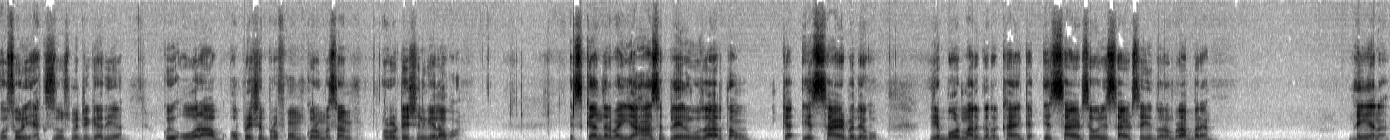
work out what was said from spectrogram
और सॉरी एक्सेस ऑफ़ सिमेट्री कह दिया, कोई और आप ऑपरेशन परफॉर्म करो मसलन रोटेशन के अलावा। इसके अंदर मैं यहाँ से प्लेन गुजारता हूँ। क्या इस साइड पर देखो, ये बोर्ड मार्क कर रखा है, क्या इस साइड से और इस साइड से ये दोनों बराबर हैं? नहीं है ना?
